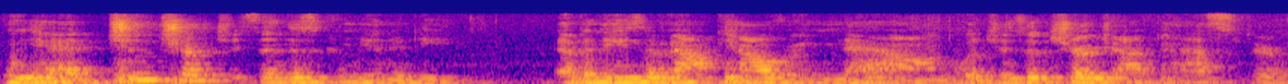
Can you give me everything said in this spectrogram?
We had two churches in this community, Ebenezer Mount Calvary now, which is a church I pastor,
